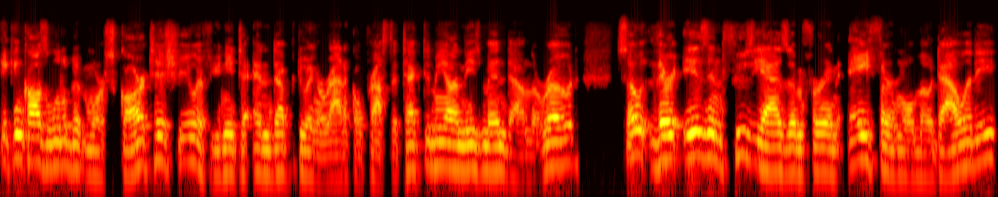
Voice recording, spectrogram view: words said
It can cause a little bit more scar tissue if you need to end up doing a radical prostatectomy on these men down the road. So there is enthusiasm for an athermal modality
